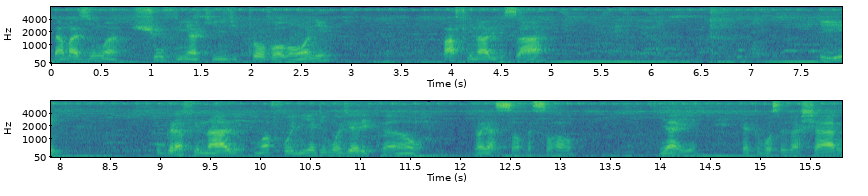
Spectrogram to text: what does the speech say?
dá mais uma chuvinha aqui de provolone para finalizar. E o gran finale, uma folhinha de manjericão. Olha só, pessoal. E aí, o que é que vocês acharam?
